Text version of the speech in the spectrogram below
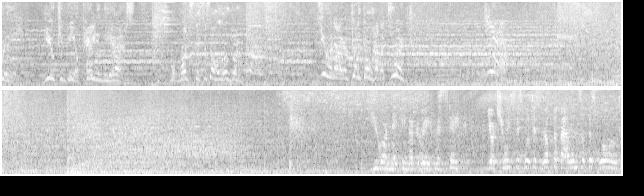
Really, you can be a pain in the ass. But once this is all over, you and I are gonna go have a drink! Yeah! You are making a grave mistake. Your choices will disrupt the balance of this world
